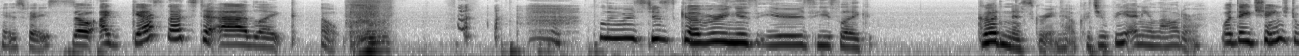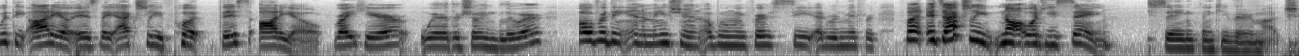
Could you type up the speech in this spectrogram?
his face. So I guess that's to add like oh. Blue's just covering his ears. He's like, goodness, Greenhill, could you be any louder? What they changed with the audio is they actually put this audio right here where they're showing Bluewer over the animation of when we first see Edward Midford. But it's actually not what he's saying. He's saying thank you very much.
